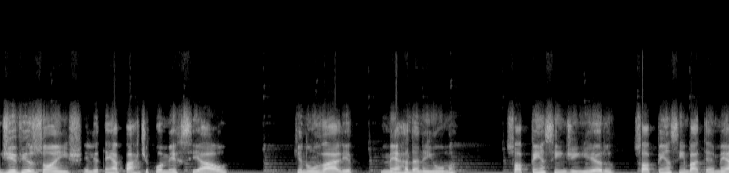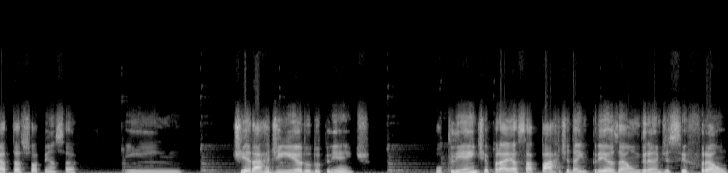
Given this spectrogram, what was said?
divisões. Ele tem a parte comercial, que não vale merda nenhuma, só pensa em dinheiro, só pensa em bater meta, só pensa em tirar dinheiro do cliente. O cliente, para essa parte da empresa, é um grande cifrão.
